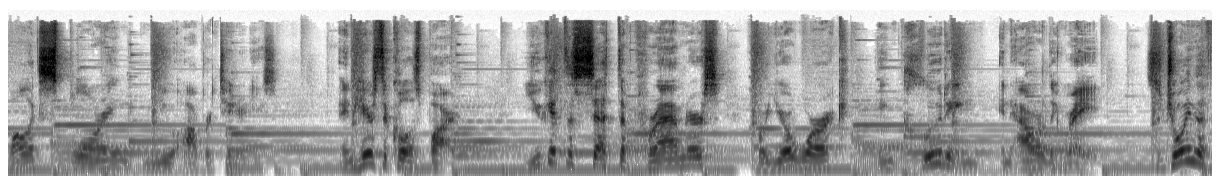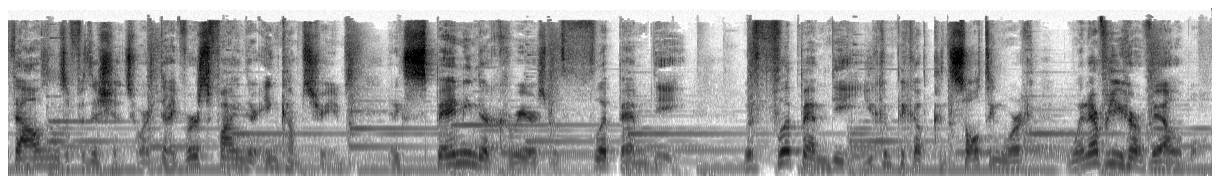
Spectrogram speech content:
while exploring new opportunities. And here's the coolest part you get to set the parameters for your work, including an hourly rate. So join the thousands of physicians who are diversifying their income streams and expanding their careers with FlipMD. With FlipMD, you can pick up consulting work whenever you're available,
